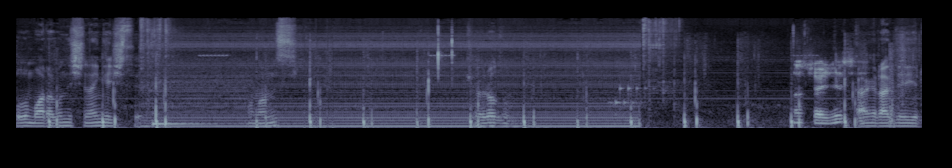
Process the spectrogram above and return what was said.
Oğlum arabanın içinden geçti. Ananı Kör oldum. Nasıl söyleyeceğiz? Kanka radyoya gir.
